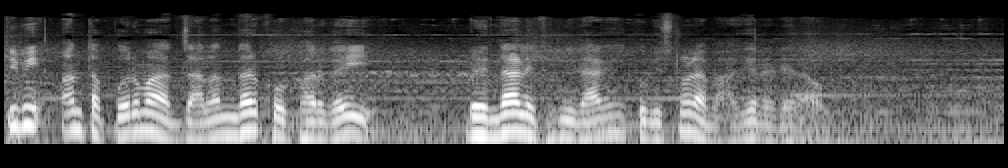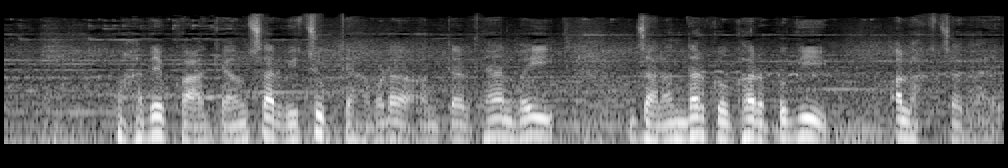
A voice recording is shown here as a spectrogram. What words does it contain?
तिमी अन्तपुरमा जालन्धरको घर गई वृन्दाले धुनिराखेको विष्णुलाई भागेर लिएर आऊ। महादेवको आज्ञा अनुसार भिक्षुक त्यहाँबाट अन्तर्ध्यान भई जालन्धरको घर पुगी अलग जगाए।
